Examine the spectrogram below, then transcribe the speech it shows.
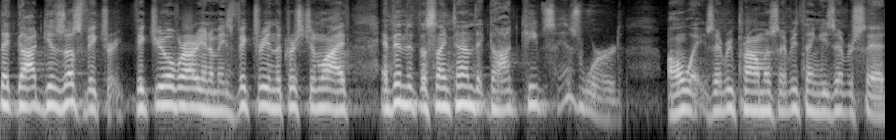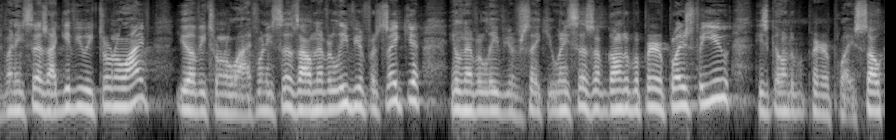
that God gives us victory, victory over our enemies, victory in the Christian life. And then at the same time that God keeps his word. Always, every promise, everything he's ever said. When he says, I give you eternal life, you have eternal life. When he says, I'll never leave you or forsake you, he'll never leave you or forsake you. When he says, I've gone to prepare a place for you, he's gone to prepare a place. So,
